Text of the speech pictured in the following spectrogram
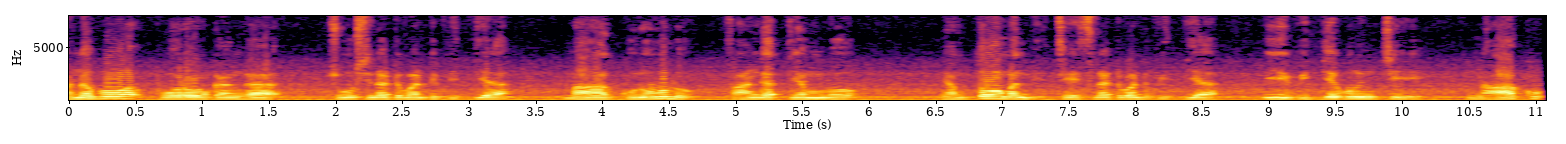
అనుభవపూర్వకంగా చూసినటువంటి విద్య. మా గురువులు సాంగత్యంలో ఎంతోమంది చేసినటువంటి విద్య. ఈ విద్య గురించి నాకు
